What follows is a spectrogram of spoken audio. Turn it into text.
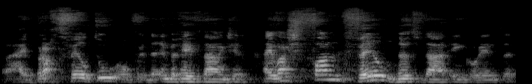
Hij bracht veel toe, of in de MBG-vertaling zegt, hij was van veel nut daar in Korinthe.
